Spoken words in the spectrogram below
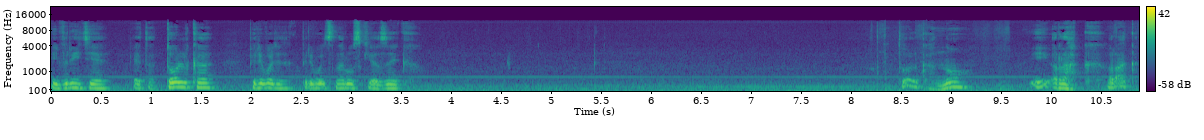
иврите, это только, переводит, переводится на русский язык. Только, но и рак. Рак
